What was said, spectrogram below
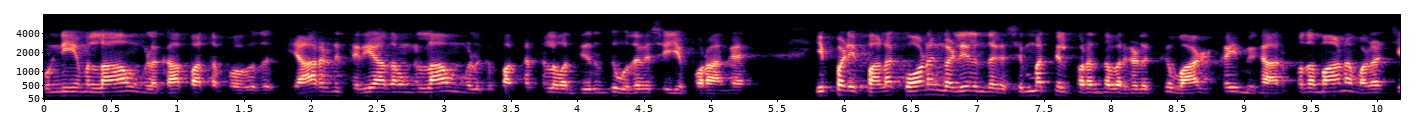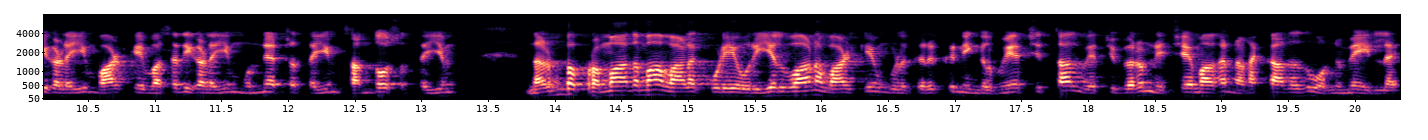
புண்ணியமெல்லாம் உங்களை காப்பாற்ற போகுது. யாருன்னு தெரியாதவங்கெல்லாம் உங்களுக்கு பக்கத்தில் வந்து இருந்து உதவி செய்ய போறாங்க. இப்படி பல கோணங்களில் இந்த சிம்மத்தில் பிறந்தவர்களுக்கு வாழ்க்கை மிக அற்புதமான வளர்ச்சிகளையும் வாழ்க்கை வசதிகளையும் முன்னேற்றத்தையும் சந்தோஷத்தையும் ரொம்ப பிரமாதமா வாழக்கூடிய ஒரு இயல்பான வாழ்க்கை உங்களுக்கு இருக்கு. நீங்கள் முயற்சித்தால் வெற்றி பெறும். நிச்சயமாக நடக்காதது ஒண்ணுமே இல்லை.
